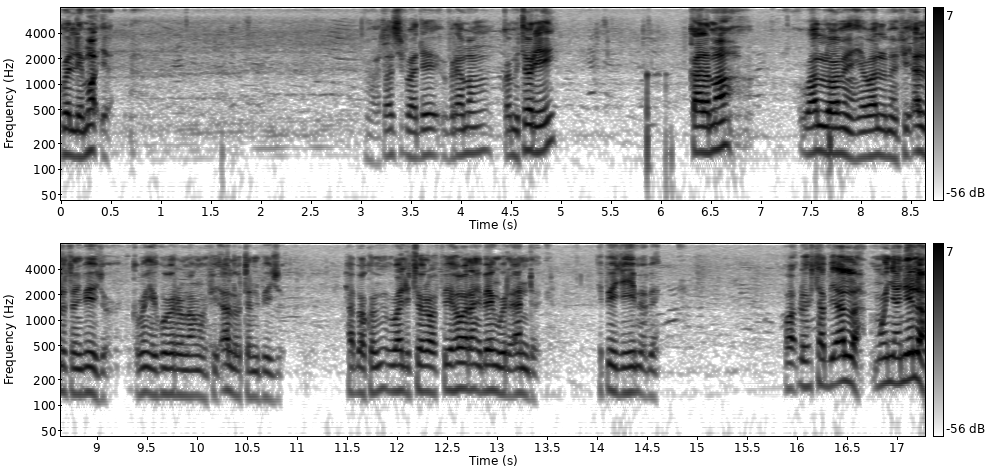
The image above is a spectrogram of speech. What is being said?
golle moƴƴa wawata sifade vraiment komi tori kalama wallomen e wallu men fi allah tan mbijo komin e gouvernement on fi allah tan mbijo heeɓa komi wallitoro fi hooran e ɓeygure ande e piiji yimɓe ɓen hoɗɗo saabi allah muñanila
